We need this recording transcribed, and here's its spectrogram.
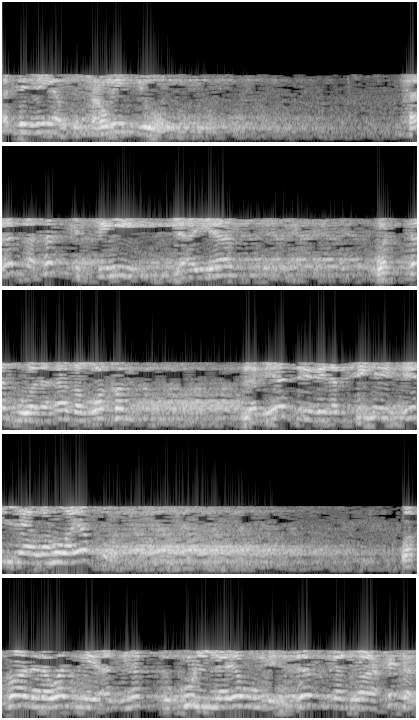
ألفين مية وتسعمية يوم. فلما فك السنين لأيام واستهون هذا الرقم لم يدر بنفسه إلا وهو يصرخ. وقال لو اني أذنبت كل يوم ذنبا واحدا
